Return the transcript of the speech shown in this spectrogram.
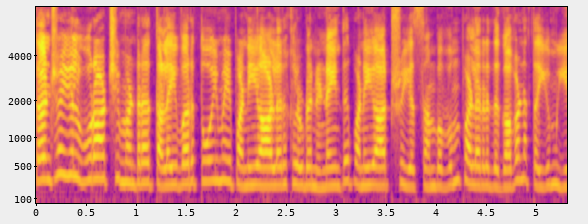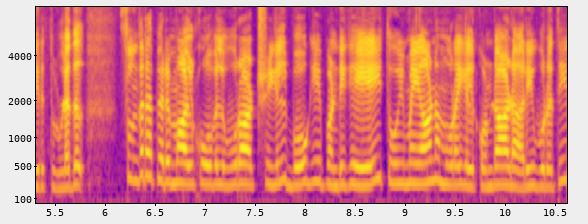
தஞ்சையில் ஊராட்சி மன்ற தலைவர் தூய்மை பணியாளர்களுடன் இணைந்து பணியாற்றிய சம்பவம் பலரது கவனத்தையும் ஈர்த்துள்ளது. சுந்தரபெருமாள் கோவில் ஊராட்சியில் போகி பண்டிகையை தூய்மையான முறையில் கொண்டாட அறிவுறுத்தி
